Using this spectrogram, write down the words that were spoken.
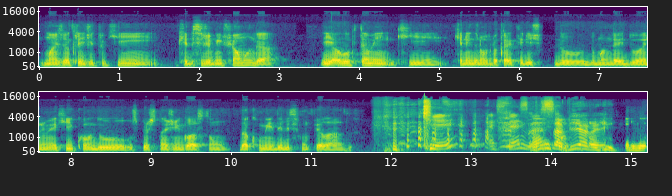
mas eu acredito que, que ele seja bem fiel ao mangá. E algo que também, que, que ainda não virou característica do, do mangá e do anime, é que quando os personagens gostam da comida, eles ficam pelados. Quê? É sério? Você É, não sabia, velho? Eu não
